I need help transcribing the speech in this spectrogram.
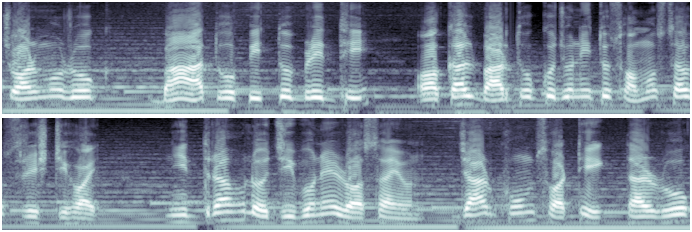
চর্মরোগ, বাত ও পিত্তবৃদ্ধি, অকাল বার্ধক্যজনিত সমস্যাও সৃষ্টি হয়। নিদ্রা হলো জীবনের রসায়ন, যার ঘুম সঠিক, তার রোগ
